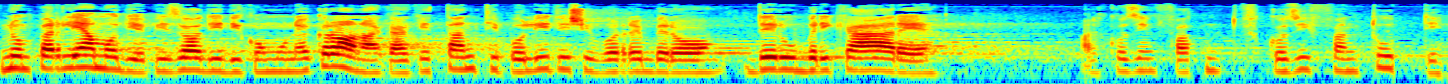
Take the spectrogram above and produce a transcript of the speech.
non parliamo di episodi di comune cronaca che tanti politici vorrebbero derubricare al così, così fan tutti.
